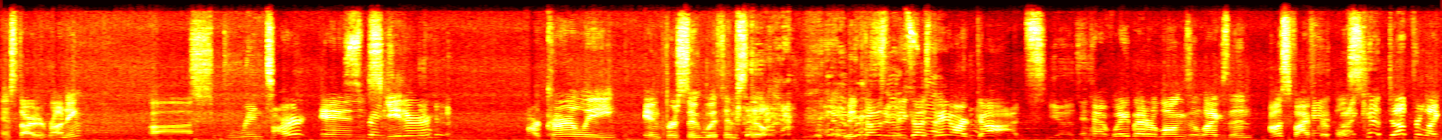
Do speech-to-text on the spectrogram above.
and started running. Uh, Sprint. Art and Skeeter are currently in pursuit with him still. because because they are gods and have way better lungs and legs than us five cripples. I kept up for like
